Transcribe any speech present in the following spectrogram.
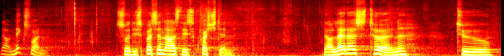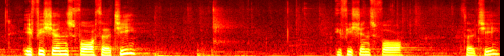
Now, next one. So this person asked this question. Now let us turn to Ephesians 4:30. Ephesians 4:30.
